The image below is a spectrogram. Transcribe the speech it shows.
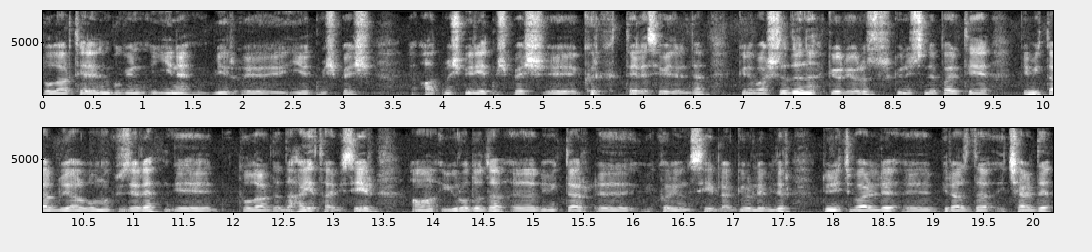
dolar TL'nin bugün yine 1.75 61 75 40 TL seviyelerinden güne başladığını görüyoruz. Gün içinde pariteye bir miktar duyarlı olmak üzere e, dolarda daha yatay bir seyir ama euroda da e, bir miktar e, yukarı yönlü seyirler görülebilir. Dün itibariyle e, biraz da içeride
